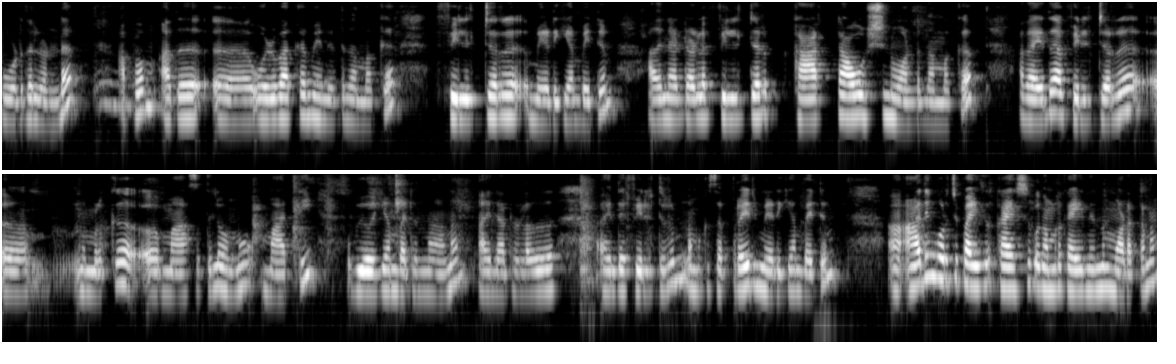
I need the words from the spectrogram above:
കൂടുതലുണ്ട്. അപ്പം അത് ഒഴിവാക്കാൻ വേണ്ടിയിട്ട് നമുക്ക് ഫിൽറ്റർ മേടിക്കാൻ പറ്റും. അതിനായിട്ടുള്ള ഫിൽറ്റർ കാർട്ടൗഷനും ഉണ്ട് നമുക്ക്. അതായത് ആ ഫിൽറ്റർ നമ്മൾക്ക് മാസത്തിൽ ഒന്ന് മാറ്റി ഉപയോഗിക്കാൻ പറ്റുന്നതാണ്. അതിനായിട്ടുള്ളത് അതിന്റെ ഫിൽറ്ററും നമുക്ക് സെപ്പറേറ്റ് മേടിക്കാൻ പറ്റും. ആദ്യം കുറച്ച് പൈസ കാശ് നമ്മുടെ കയ്യിൽ നിന്ന് മുടക്കണം.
